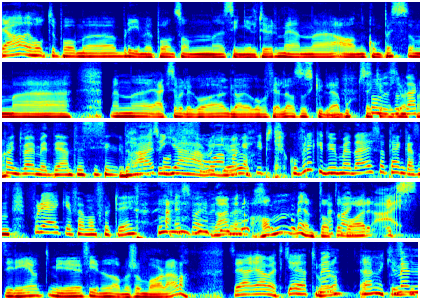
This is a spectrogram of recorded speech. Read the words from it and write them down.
Jeg holdt jo på med å bli med på en sånn singeltur med en eh, annen kompis, som, eh, men eh, jeg er ikke så veldig glad i å gå på fjellet, og så skulle jeg bort. Så jeg kunne deg kan ikke være med i til sin singeltreff. Det har Jeg så jævlig så gøy, mange da. tips. Hvorfor er ikke du med der? Så tenker jeg sånn, fordi jeg er ikke er 45. Jeg Nei, men han mente at det var ekstremt mye fine damer som var der, da. Så jeg, jeg vet ikke, jeg tror Men- det. Jeg er ikke Men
